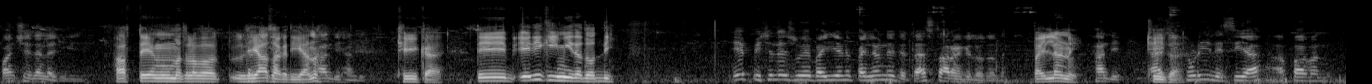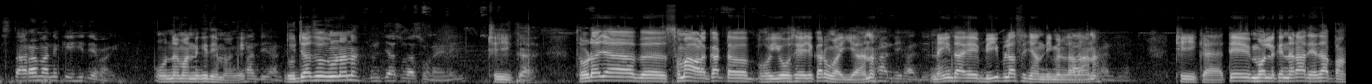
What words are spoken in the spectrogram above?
5-6 ਦਿਨ ਲੈ ਜੂਗੀ ਜੀ। ਹਫ਼ਤੇ ਵਾਂਗੂ ਮਤਲਬ ਲਿਜਾ ਸਕਦੀ ਹੈ ਨਾ? ਹਾਂਜੀ ਹਾਂਜੀ। ਠੀਕ ਹੈ ਤੇ ਇਹਦੀ ਕੀ ਉਮੀਦ ਹੈ ਦੁੱਧ ਦੀ? ਇਹ ਪਿਛਲੇ ਸੂਏ ਬਾਈ ਜੀ ਨੇ ਪਹਿਲਾਂ ਨੇ ਦਿੱਤਾ 17 ਕਿਲੋ ਦੁੱਧ। ਪਹਿਲਾਂ ਨੇ? ਹਾਂਜੀ। ਠੀਕ ਆ। ਥੋੜੀ ਲੱਸੀ ਆ ਆਪਾਂ ਮੰਨ- 17 ਮੰਨ ਕੇ ਹੀ ਦੇਵਾਂਗੇ। ਉਹਨਾਂ ਮੰਨ ਕੇ ਦੇਵਾਂਗੇ। ਹਾਂਜੀ ਹਾਂਜੀ। ਦੂਜਾ ਸੋ ਸੁਣਾ ਨਾ? ਦੂਜਾ ਸੂਆ ਸੁਣਾ ਇਹਨੇ ਜੀ। ਠੀਕ ਹੈ ਥੋੜਾ ਜਿਹਾ ਅ, ਸੰਭਾਲ ਘੱਟ ਹੋਈ ਉਸ ਏਜ ਘਰੋਂ ਆਈ ਆ ਹਨਾ? ਹਾਂਜੀ ਹਾਂਜੀ। ਨਹੀਂ ਤਾਂ ਇਹ 20 ਪਲੱਸ ਜਾਂਦੀ ਮੈਨੂੰ ਲੱਗਦਾ ਹਨਾ? ਹਾਂਜੀ, ਹਾਂਜੀ। ਠੀਕ ਹੈ ਤੇ ਮੁੱਲ ਕਿੰਨਾ ਰੱਖਦੇ ਇਹਦਾ ਆਪਾਂ?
